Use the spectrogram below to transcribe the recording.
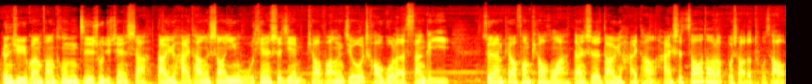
根据官方统计数据显示啊，《大鱼海棠》上映五天时间，票房就超过了三个亿。虽然票房飘红啊，但是《大鱼海棠》还是遭到了不少的吐槽。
